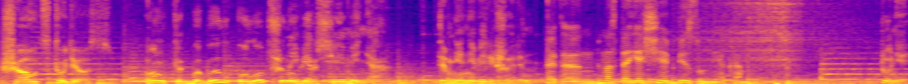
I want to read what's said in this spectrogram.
Shout Studios. Он как бы был улучшенной версией меня. Ты мне не веришь, Эрин? Это настоящее безумие, Кэм. Тони,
